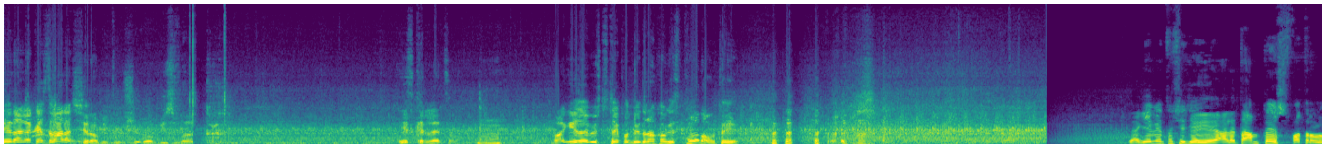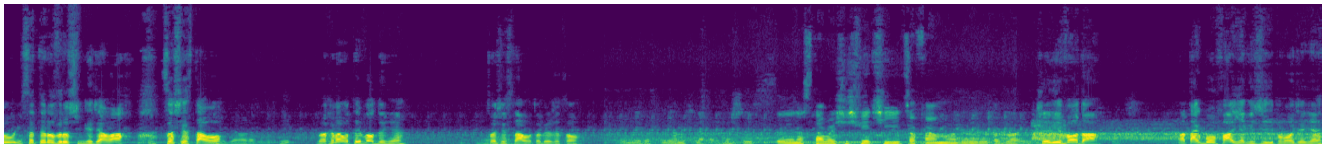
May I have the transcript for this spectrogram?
Ty tam jakaś zwalać się robi. Tu się robi zwalka. Iskry lecą. Mhm. Panie, żebyś tutaj pod Biedronką nie spłonął, ty. Ja nie wiem co się dzieje, ale tam też w patrolu niestety rozrusznik nie działa. Co się stało? No chyba od tej wody, nie? Co się stało tobie, że co? Nie rozpiniamy się na na stałe się świeci, cofam do, do tego. Czyli woda. A tak było fajnie, jak jeździli po wodzie, nie?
